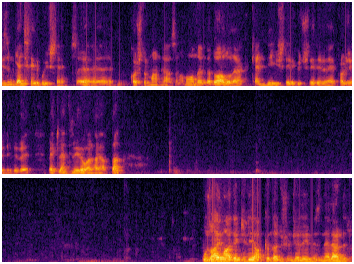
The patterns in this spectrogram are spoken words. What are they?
bizim gençleri bu işte e, koşturmam lazım. Ama onların da doğal olarak kendi işleri, güçleri ve projeleri ve beklentileri var hayattan. Uzay madenciliği hakkında düşünceleriniz nelerdir?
